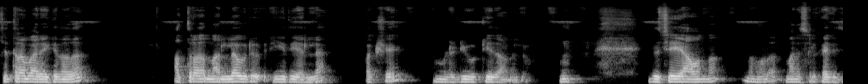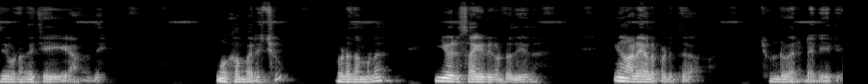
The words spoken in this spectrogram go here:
ചിത്രം വരയ്ക്കുന്നത് അത്ര നല്ല ഒരു രീതിയല്ല. പക്ഷേ നമ്മുടെ ഡ്യൂട്ടി ഇതാണല്ലോ. ഇത് ചെയ്യാവുന്ന നമ്മൾ മനസ്സിൽ കരുതി ഉടനെ ചെയ്യുകയാണ് അതെ മുഖം വരച്ചു. ഇവിടെ നമ്മൾ ഈ ഒരു സൈഡ് കണ്ടത് ചെയ്ത് ഇങ്ങനെ അടയാളപ്പെടുത്തുക. ചുണ്ട് വരേണ്ട രീതി.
